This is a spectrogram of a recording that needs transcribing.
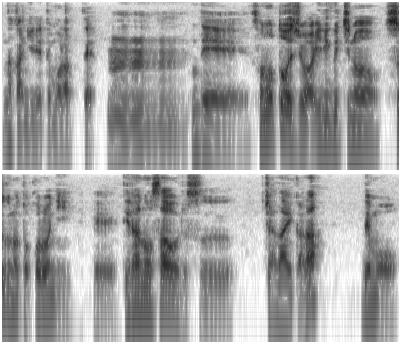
中に入れてもらって。うんうんうん。で、その当時は入り口のすぐのところに、えーティラノサウルスじゃないかなでも、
